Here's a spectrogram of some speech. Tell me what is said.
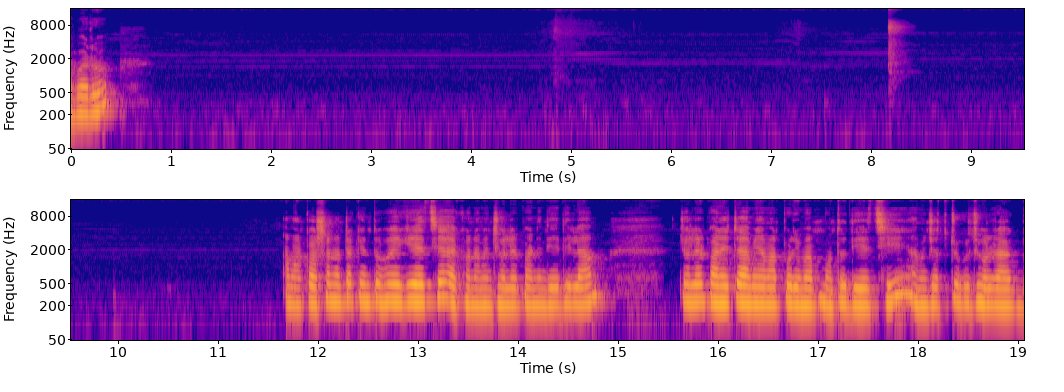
আবারও। আমার কষানোটা কিন্তু হয়ে গিয়েছে, এখন আমি ঝোলের পানি দিয়ে দিলাম। ঝোলের পানিটা আমি আমার পরিমাপ মতো দিয়েছি। আমি যতটুকু ঝোল রাখব।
